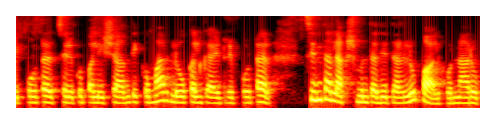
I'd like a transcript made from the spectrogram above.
reporter Cherukupalli Shanti Kumar local guide reporter Chinta Laxman తదితరులు పాల్గొన్నారు.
